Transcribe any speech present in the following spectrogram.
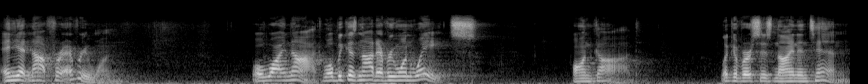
And yet not for everyone. Well, why not? Well, because not everyone waits on God. Look at verses 9 and 10.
